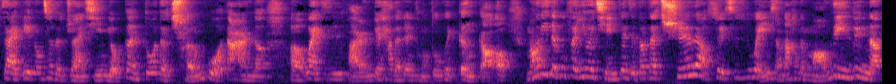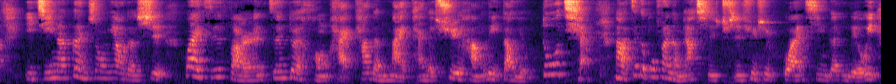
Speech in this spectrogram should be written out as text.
在电动车的转型有更多的成果。当然呢，呃，外资法人对它的认同度会更高哦。毛利的部分，因为前一阵子都在缺料，所以是不是会影响到它的毛利率呢？以及呢，更重要的是，外资法人针对红海它的买盘的续航力道有多强？那这个部分呢，我们要持持续去关心跟留意。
